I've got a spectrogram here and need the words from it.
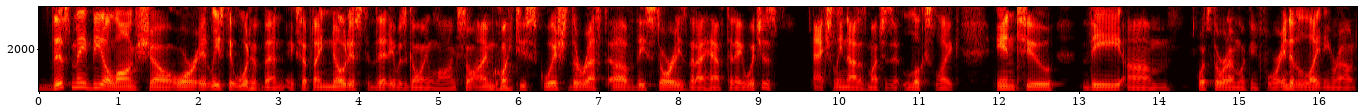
this may be a long show, or at least it would have been, except I noticed that it was going long. So I'm going to squish the rest of the stories that I have today, which is actually not as much as it looks like, into the um what's the word I'm looking for? Into the lightning round.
